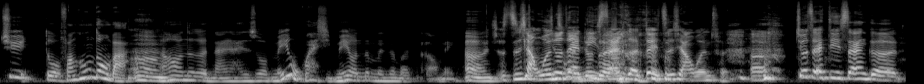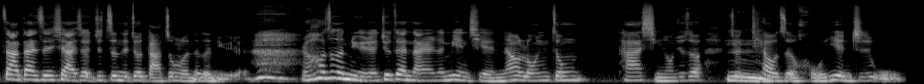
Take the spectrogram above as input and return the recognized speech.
去躲防空洞吧。”嗯，然后那个男人还是说：“没有关系，没有那么那么倒霉。”嗯，就只想温存就，就在第三个对，只想温存。嗯，就在第三个炸弹声下来的时候，就真的就打中了那个女人。然后这个女人就在男人的面前，然后龙吟中他形容就是说，就跳着火焰之舞。嗯、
